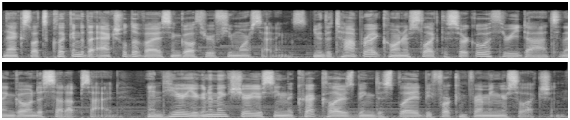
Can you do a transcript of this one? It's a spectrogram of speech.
Next, let's click into the actual device and go through a few more settings. Near the top right corner, select the circle with three dots, and then go into Setup side. And here, you're going to make sure you're seeing the correct colors being displayed before confirming your selection.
